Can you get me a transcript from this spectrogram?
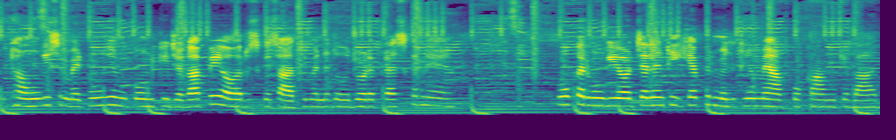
उठाऊँगी, समेटूँगी उनको उनकी जगह पे और उसके साथ ही मैंने दो जोड़े प्रेस करने हैं। वो करूँगी और चलें, ठीक है, फिर मिलती हूँ मैं आपको काम के बाद।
